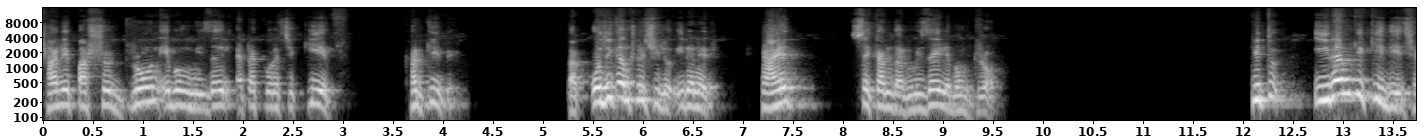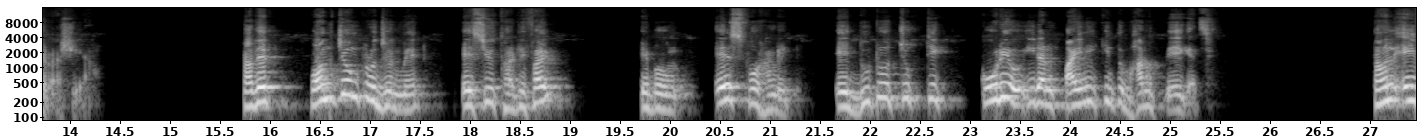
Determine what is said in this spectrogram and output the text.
সাড়ে পাঁচশো ড্রোন এবং মিসাইল অ্যাটাক করেছে কিয়েভ, খার্কিভে। তার অধিকাংশ ছিল ইরানের শাহেদ সেকান্দার মিসাইল এবং ড্রোন। কিন্তু ইরানকে কি দিয়েছে রাশিয়া? তাদের পঞ্চম প্রজন্মের এসইউ থার্টি ফাইভ এবং এস ফোর হান্ড্রেড, এই দুটো চুক্তি করেও ইরান পায়নি, কিন্তু ভারত পেয়ে গেছে। তাহলে এই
